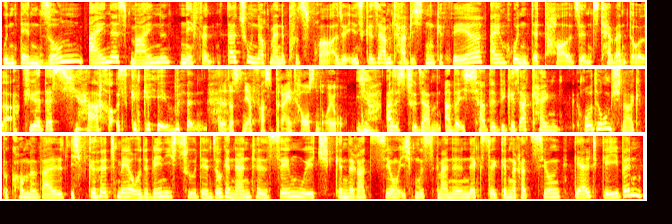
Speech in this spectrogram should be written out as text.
und den Sohn eines meiner Neffen. Dazu noch meine Putzfrau. Also insgesamt habe ich ungefähr 100.000 Taiwan-Dollar für das Jahr ausgegeben. Also das sind ja fast 3000 Euro. Ja, alles zusammen. Aber ich habe, wie gesagt, keinen roten Umschlag bekommen, weil ich gehört mehr oder weniger zu den sogenannten Sandwich-Generation. Ich muss meine nächste Generation Geld geben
